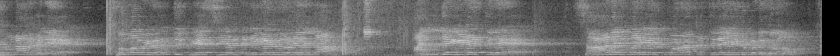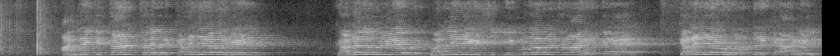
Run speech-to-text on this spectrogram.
சொன்னார்களே சுமவி வந்து பேசிய அந்த நிகழ்வுகளை எல்லாம் அந்த இடத்திலே சாலை மறியல் போராட்டத்திலே ஈடுபடுகிறோம். அன்றைக்குத்தான் தலைவர் கலைஞர் அவர்கள் கடலூரிலே ஒரு பள்ளி நிகழ்ச்சிக்கு முதலமைச்சராக இருக்கிற கலைஞர் அவர்கள் வந்திருக்கிறார்கள்.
